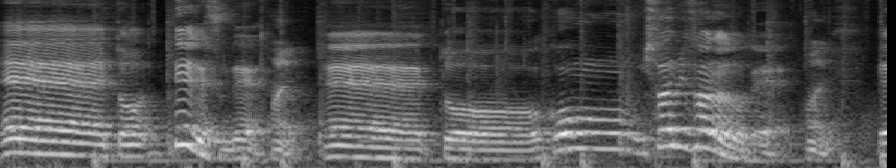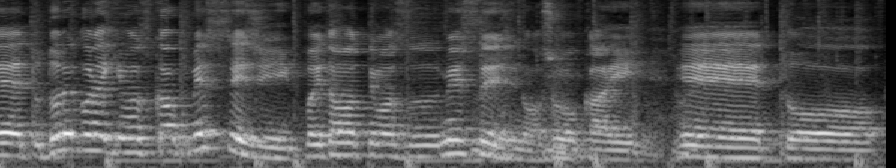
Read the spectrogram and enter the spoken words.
えー、っと、でですね、はいえー、っと、今、久々なので、はいえー、っと、どれからいきますか？メッセージいっぱい溜まってます。メッセージの紹介、えー、っと、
